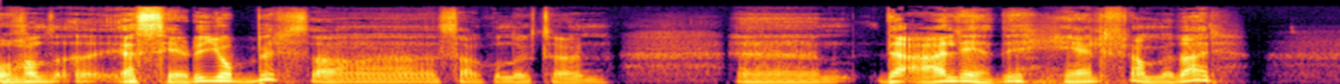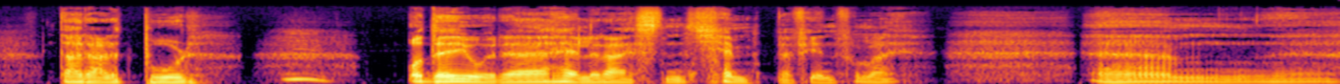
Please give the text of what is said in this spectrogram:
Og han, jeg ser du jobber, sa, sa konduktøren. Eh, det er ledig helt framme der. Der er det et bord. Og det gjorde hele reisen kjempefin for meg. Um,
